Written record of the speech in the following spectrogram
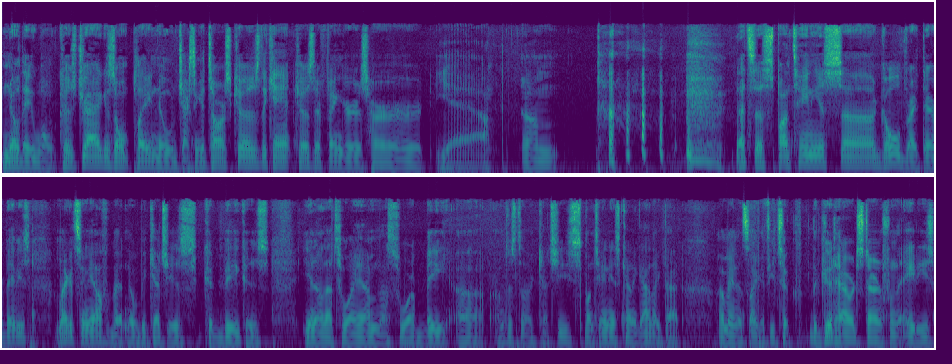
No, they won't because dragons don't play no Jackson guitars because they can't because their fingers hurt. Yeah. Um, that's a spontaneous uh, gold right there, babies. I, mean, I could sing the alphabet and it would be catchy as could be because, you know, that's who I am. That's who I be. Uh, I'm just a catchy, spontaneous kind of guy like that. I mean, it's like if you took the good Howard Stern from the 80s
